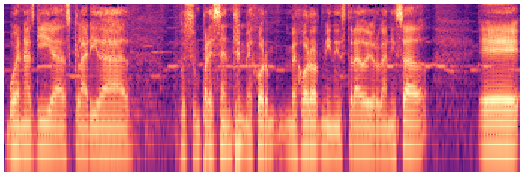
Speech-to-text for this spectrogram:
Buenas guías, claridad, pues un presente mejor, mejor administrado y organizado. Eh,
